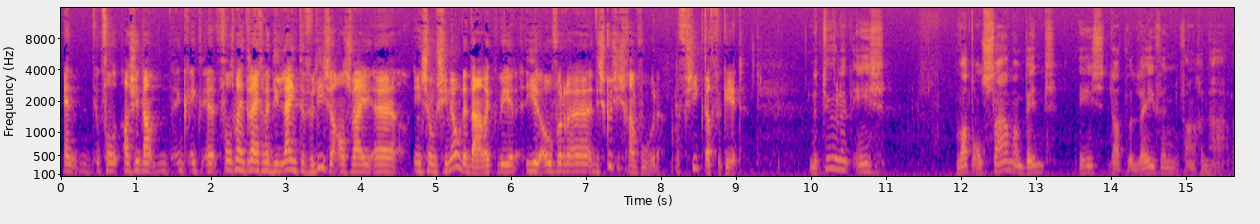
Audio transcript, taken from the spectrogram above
En als je ik, eh, volgens mij dreigen we die lijn te verliezen als wij eh, in zo'n synode dadelijk weer hierover discussies gaan voeren. Of zie ik dat verkeerd? Natuurlijk is wat ons samenbindt, is dat we leven van genade.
